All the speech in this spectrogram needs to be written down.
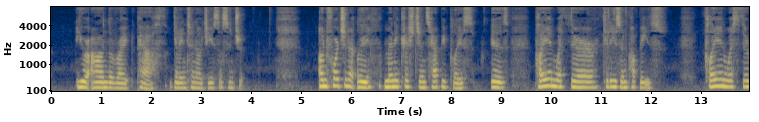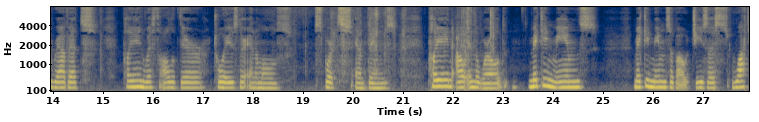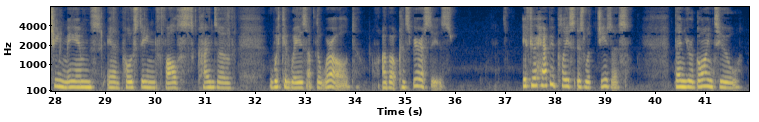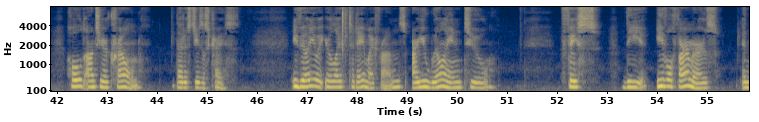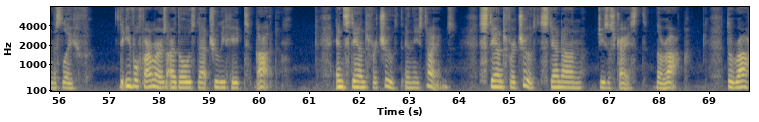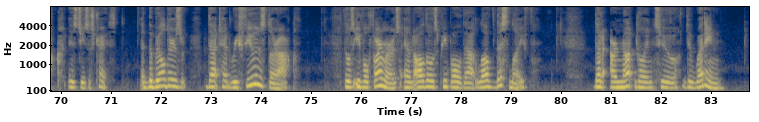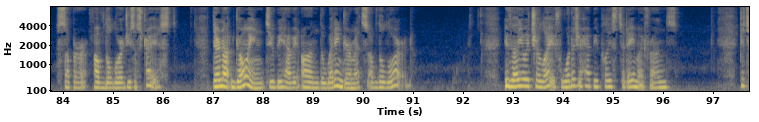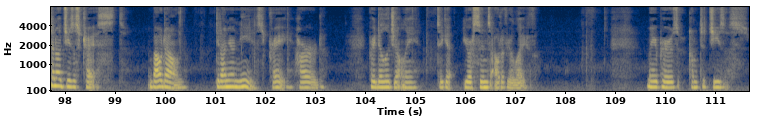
you're on the right path, getting to know Jesus and. Unfortunately, many Christians' happy place is playing with their kitties and puppies, playing with their rabbits, playing with all of their toys, their animals, sports, and things, playing out in the world, making memes, making memes about Jesus, watching memes, and posting false kinds of wicked ways of the world about conspiracies. If your happy place is with Jesus, then you're going to hold onto your crown that is Jesus Christ. Evaluate your life today, my friends. Are you willing to face the evil farmers in this life. The evil farmers are those that truly hate God and stand for truth in these times. Stand for truth. Stand on Jesus Christ, the rock. The rock is Jesus Christ. The builders that have refused the rock, those evil farmers, and all those people that love this life, that are not going to the wedding supper of the Lord Jesus Christ. They're not going to be having on the wedding garments of the Lord. Evaluate your life. What is your happy place today, my friends? Get to know Jesus Christ. Bow down. Get on your knees. Pray hard. Pray diligently to get your sins out of your life. May your prayers come to Jesus.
